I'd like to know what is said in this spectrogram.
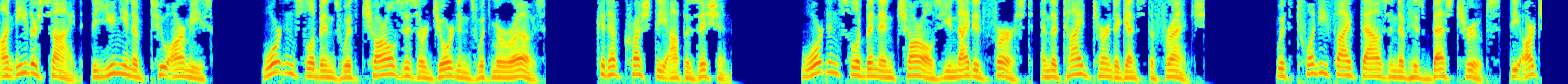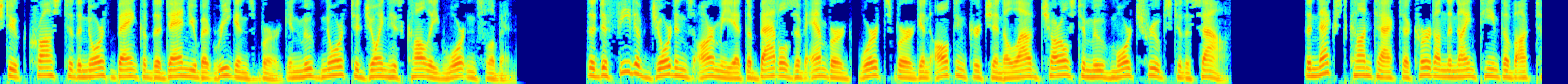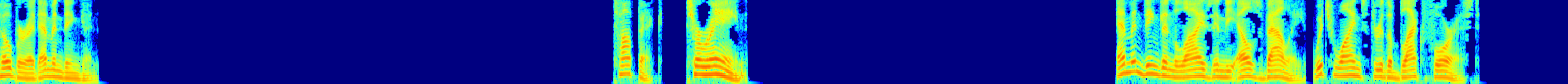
On either side, the union of two armies—Wartenslebens with Charles's or Jourdan's with Moreau's—could have crushed the opposition. Wartensleben and Charles united first, and the tide turned against the French. With 25,000 of his best troops, the Archduke crossed to the north bank of the Danube at Regensburg and moved north to join his colleague Wartensleben. The defeat of Jourdan's army at the battles of Amberg, Würzburg and Altenkirchen allowed Charles to move more troops to the south. The next contact occurred on 19 October at Emmendingen. Terrain Emmendingen lies in the Elz Valley, which winds through the Black Forest.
